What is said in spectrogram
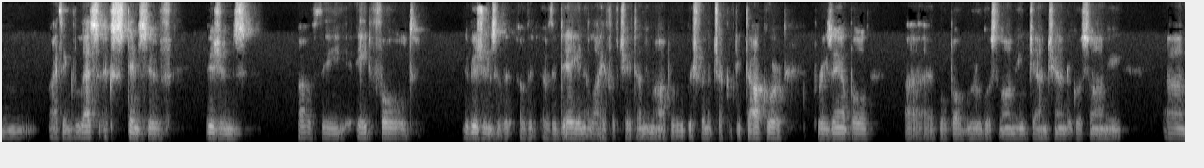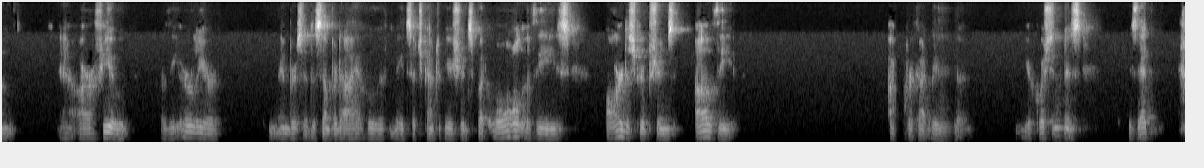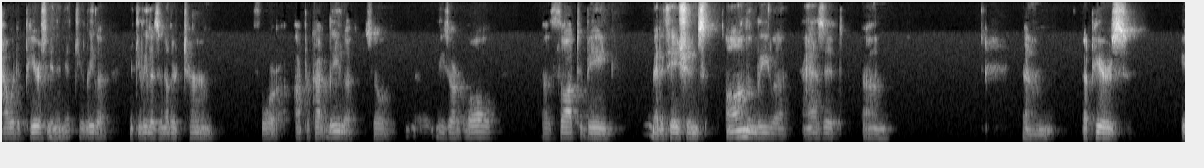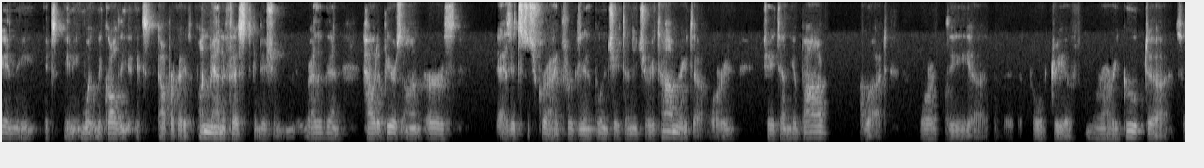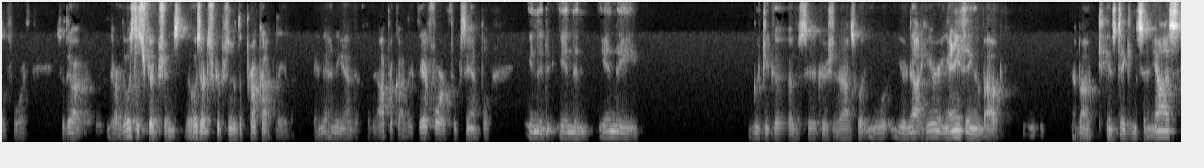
um, I think, less extensive visions of the eightfold divisions of the, of the, of the day in the life of Chaitanya Mahaprabhu, Vishwanath Chakravarti Thakur, for example, uh, Gopal Guru Goswami, Dhyan Chandra Goswami, um, uh, are a few of the earlier members of the Sampradaya who have made such contributions. But all of these are descriptions of the aprakat lila. Your question is is that how it appears in the Nitya Lila. Nitya Lila is another term for aprakat Lila. So these are all uh, thought to be meditations on the Lila as it um, um, appears in the it's in what we call the it's is unmanifest condition rather than how it appears on earth as it's described, for example, in Chaitanya Charitamrita or in Chaitanya Bhagavat or the, uh, the, poetry of Murari Gupta and so forth. So there are, there are those descriptions. Those are descriptions of the Prakat. And then you have the, the Leela. Therefore, for example, in the, in the, in the Of Siddha Krishnadas, what you're not hearing anything about, about his taking sannyas,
